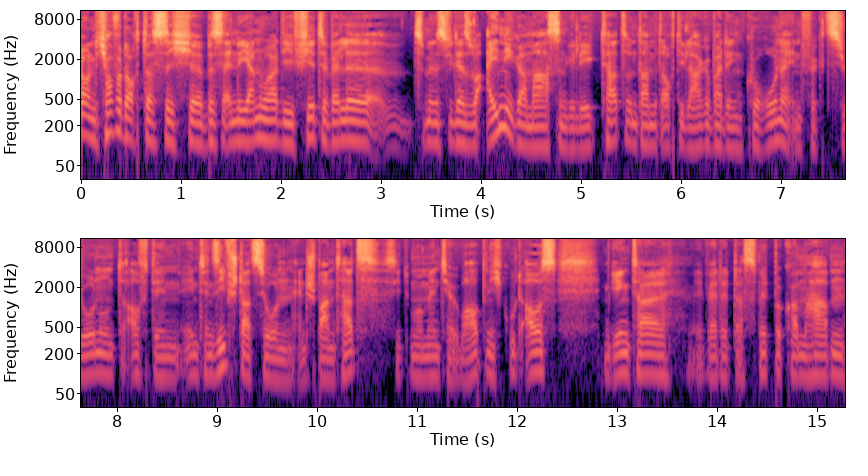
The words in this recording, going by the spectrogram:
ja, und ich hoffe doch, dass sich äh, bis Ende Januar die vierte Welle äh, zumindest wieder so einigermaßen gelegt hat und damit auch die Lage bei den Corona-Infektionen und auf den Intensivstationen entspannt hat. Sieht im Moment ja überhaupt nicht gut aus. Im Gegenteil, ihr werdet das mitbekommen haben.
